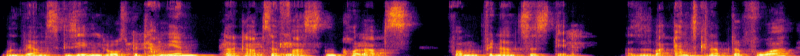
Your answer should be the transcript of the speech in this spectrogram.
Und wir haben es gesehen in Großbritannien, da gab es ja fast einen Kollaps vom Finanzsystem. Also es war ganz knapp davor.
